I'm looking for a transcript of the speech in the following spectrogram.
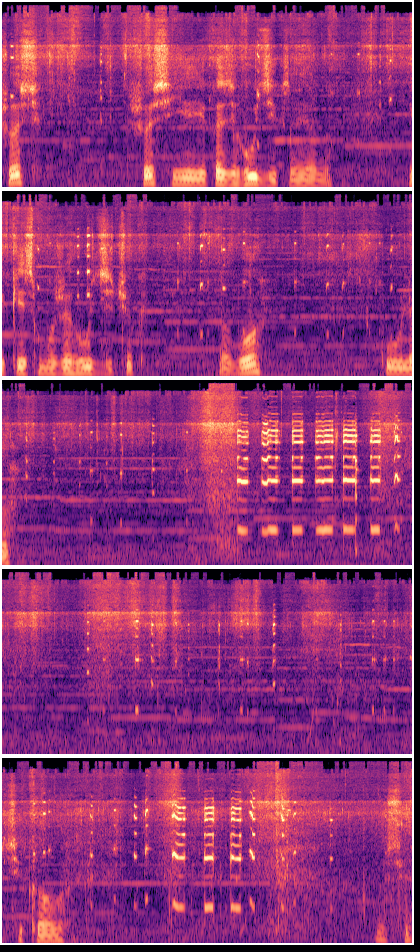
Щось. Щось є, якась гудзик, мабуть. Якийсь може гудзичок. Або куля. Цікаво. Ось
